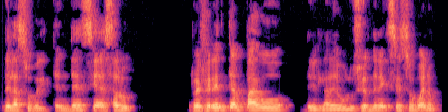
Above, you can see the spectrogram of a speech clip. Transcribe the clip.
de la superintendencia de salud. Referente al pago de la devolución del exceso, bueno,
